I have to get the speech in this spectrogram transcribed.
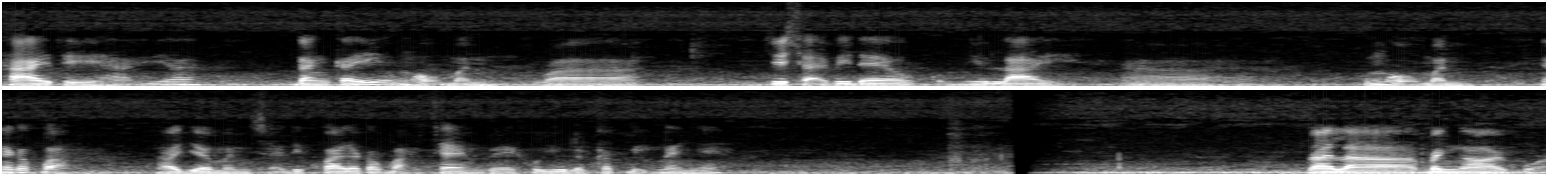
hay thì hãy à, đăng ký ủng hộ mình và chia sẻ video cũng như like à, ủng hộ mình nhé các bạn. Rồi giờ mình sẽ đi qua cho các bạn xem về khu du lịch cát biển này nhé đây là bên ngoài của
